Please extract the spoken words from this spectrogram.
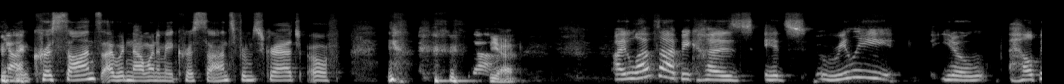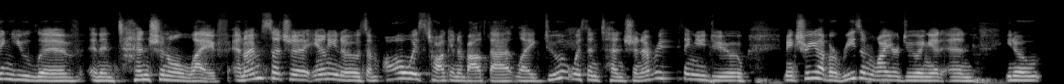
yeah, and croissants, I would not want to make croissants from scratch. Oh, yeah. yeah. I love that because it's really, you know, helping you live an intentional life. And I'm such a, Annie knows, I'm always talking about that. Like, do it with intention. Everything you do, make sure you have a reason why you're doing it. And, you know,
